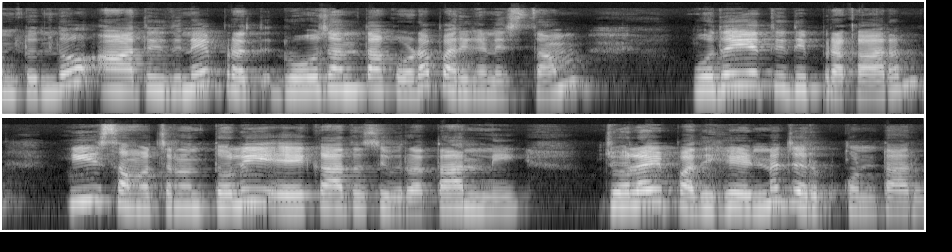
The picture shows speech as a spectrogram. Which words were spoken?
ఉంటుందో ఆ తిథినే ప్రతి రోజంతా కూడా పరిగణిస్తాం. ఉదయ తిథి ప్రకారం ఈ సంవత్సరం తొలి ఏకాదశి వ్రతాన్ని జూలై పదిహేడున జరుపుకుంటారు.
